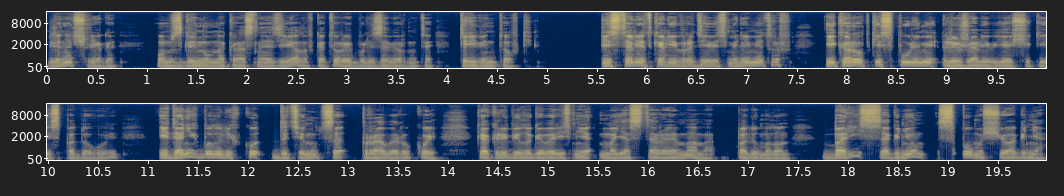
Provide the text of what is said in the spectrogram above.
для ночлега». Он взглянул на красное одеяло, в которое были завернуты три винтовки. Пистолет калибра 9 мм и коробки с пулями лежали в ящике из-под обуви, и до них было легко дотянуться правой рукой. Как любила говорить мне моя старая мама, — подумал он, — борись с огнем с помощью огня.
